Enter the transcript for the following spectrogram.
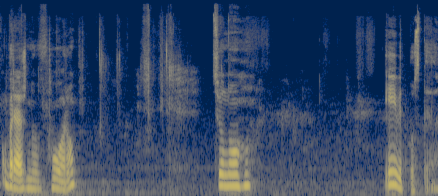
Обережно вгору цю ногу і відпустили.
